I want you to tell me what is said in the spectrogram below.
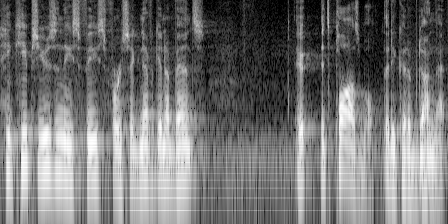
he keeps using these feasts for significant events, it, it's plausible that he could have done that.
